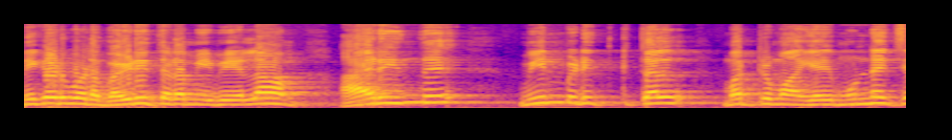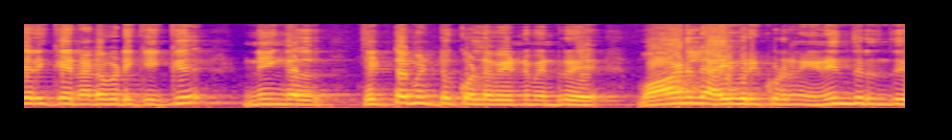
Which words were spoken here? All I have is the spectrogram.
நிகழ்வோட வழித்தடம் இவையெல்லாம் அறிந்து மீன்பிடித்தல் மற்றும் முன்னெச்சரிக்கை நடவடிக்கைக்கு நீங்கள் திட்டமிட்டு கொள்ள வேண்டும் என்று வானிலை ஐவரிக்குடன் இணைந்திருந்து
